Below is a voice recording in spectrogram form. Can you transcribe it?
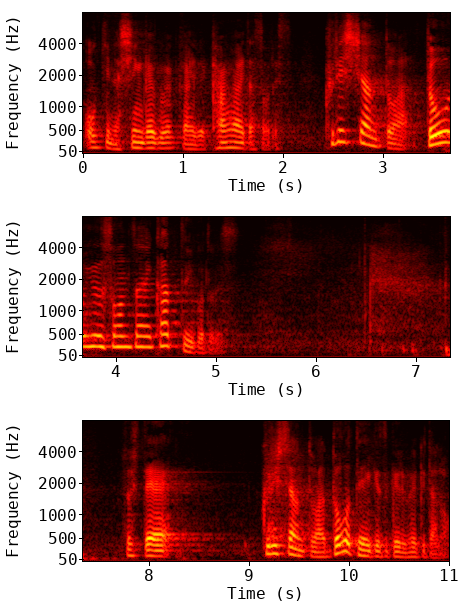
大きな神学学会で考えたそうです。クリスチャンとはどういう存在かということです。そしてクリスチャンとはどう定義づけるべきだろう。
